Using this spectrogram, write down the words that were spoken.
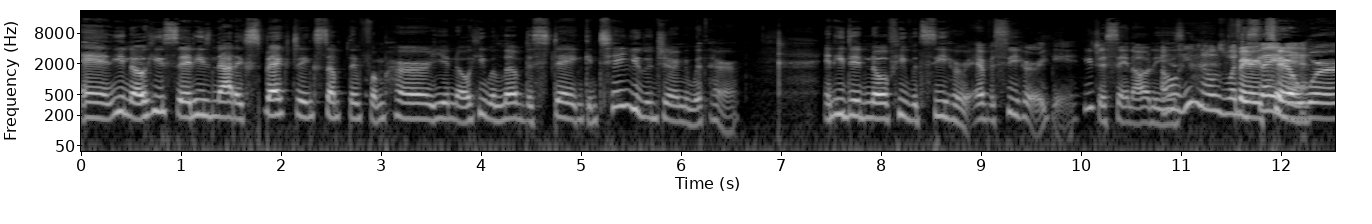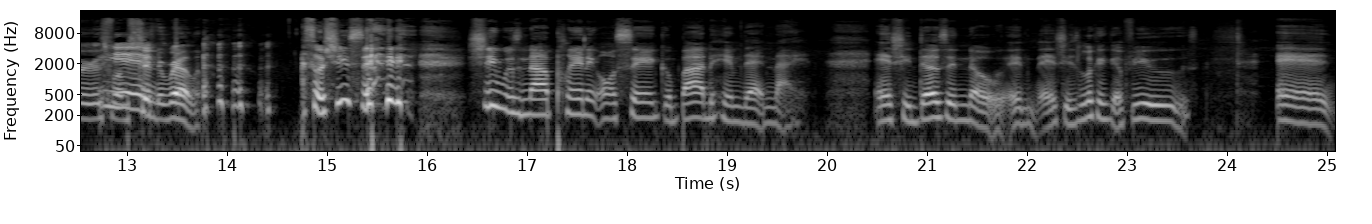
And, you know, he said he's not expecting something from her. You know, he would love to stay and continue the journey with her. And he didn't know if he would see her, ever see her again. He's just saying all oh, these Oh, he knows what fairy tale words from. Cinderella. so she said she was not planning on saying goodbye to him that night. And she doesn't know. And, and she's looking confused. And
